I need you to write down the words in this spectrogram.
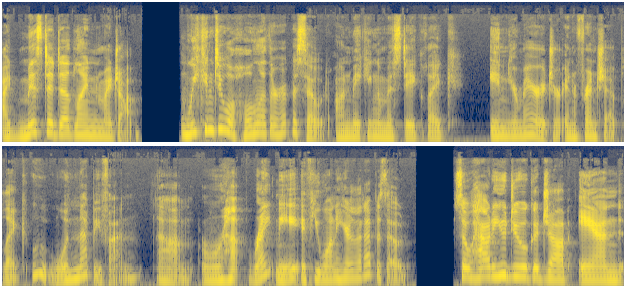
I missed a deadline in my job. We can do a whole other episode on making a mistake like in your marriage or in a friendship. Like, ooh, wouldn't that be fun? Um, r- write me if you want to hear that episode. So, how do you do a good job and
